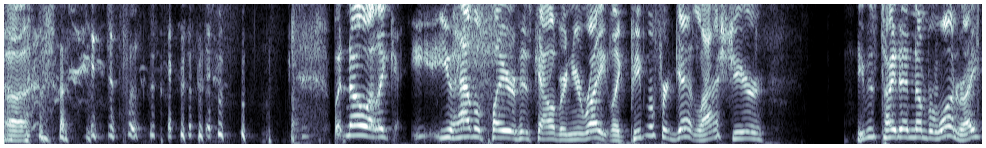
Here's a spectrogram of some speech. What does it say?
Uh, but no, like you have a player of his caliber, and you're right. Like people forget last year, he was tight end number one, right?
